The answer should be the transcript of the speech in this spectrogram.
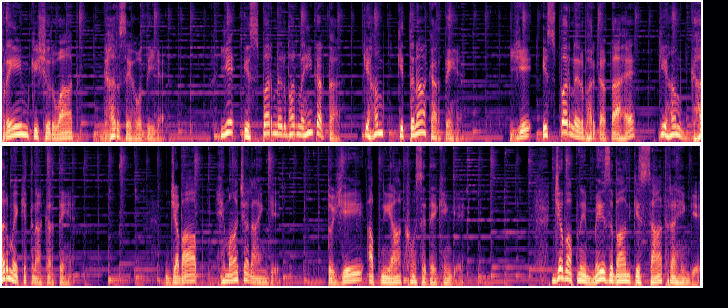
प्रेम की शुरुआत घर से होती है। ये इस पर निर्भर नहीं करता कि हम कितना करते हैं। ये इस पर निर्भर करता है कि हम घर में कितना करते हैं। जब आप हिमाचल आएँगे तो ये अपनी आँखों से देखेंगे। जब अपने मेजबान के साथ रहेंगे,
